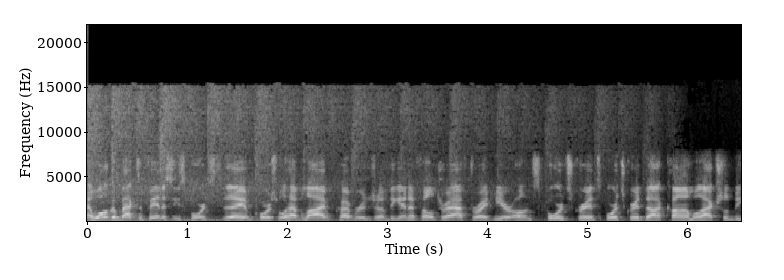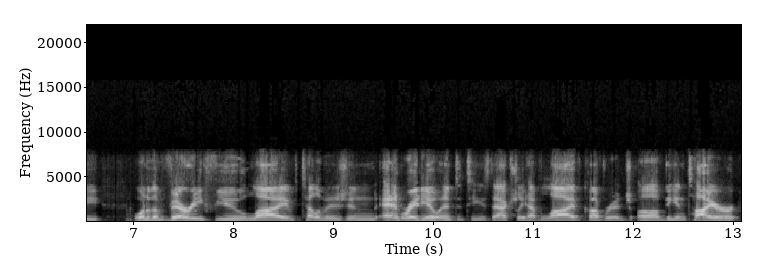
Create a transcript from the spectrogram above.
And welcome back to Fantasy Sports today. Of course, we'll have live coverage of the NFL draft right here on Sports Grid. SportsGrid.com will actually be one of the very few live television and radio entities to actually have live coverage of the entire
